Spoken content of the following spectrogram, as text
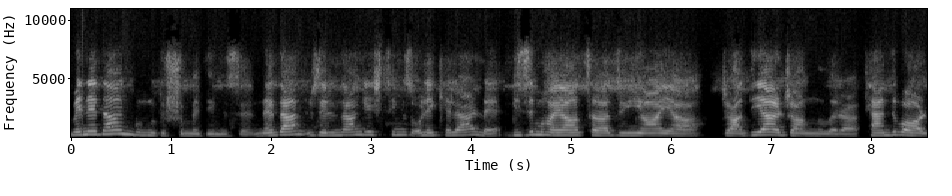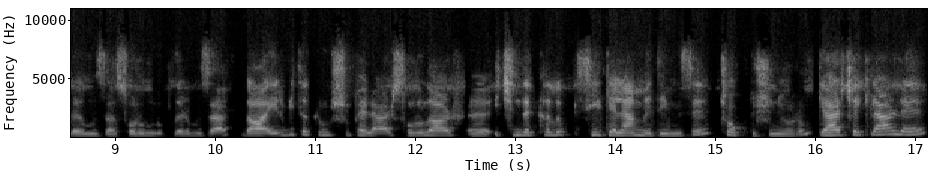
Ve neden bunu düşünmediğimizi, neden üzerinden geçtiğimiz o lekelerle bizim hayata, dünyaya, can, diğer canlılara, kendi varlığımıza, sorumluluklarımıza dair bir takım şüpheler, sorular e, içinde kalıp silkelenmediğimizi çok düşünüyorum. Gerçeklerle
